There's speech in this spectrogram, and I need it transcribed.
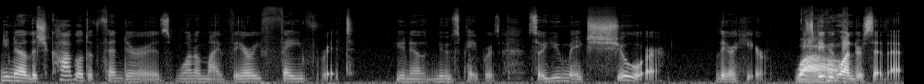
"You know, the Chicago Defender is one of my very favorite, you know, newspapers. So you make sure they're here." Wow. Stevie Wonder said that.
